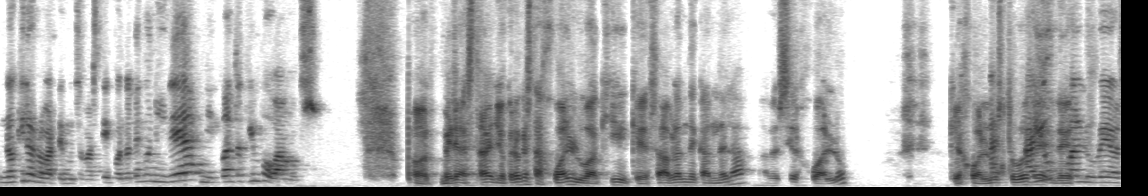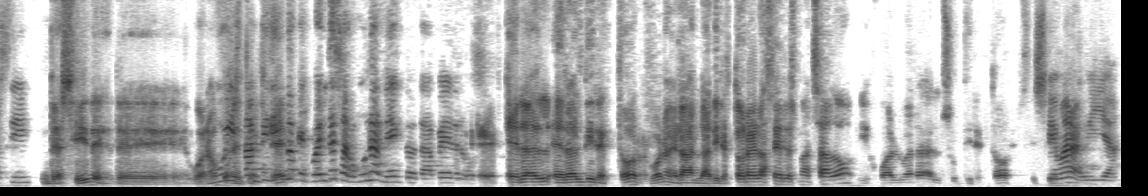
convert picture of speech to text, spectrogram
no, quiero robarte mucho más tiempo, no tengo ni idea ni cuánto tiempo vamos. Pues mira, está, yo creo que está Juanlu aquí, que hablan de Candela, a ver si es Juanlu que Juan Lu estuvo Hay un Juan Lu, veo, sí. De sí, de, bueno. Uy, están pidiendo que cuentes alguna anécdota, Pedro. Eh, era el, era el director, bueno, era, la directora era Ceres Machado y Juan Lu era el subdirector. Qué maravilla.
